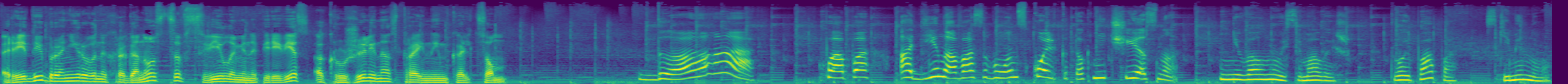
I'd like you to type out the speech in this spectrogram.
Ряды бронированных рогоносцев с вилами наперевес окружили нас тройным кольцом. Да, папа один, а вас вон сколько, так нечестно. Не волнуйся, малыш, твой папа скиминок,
